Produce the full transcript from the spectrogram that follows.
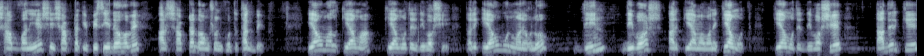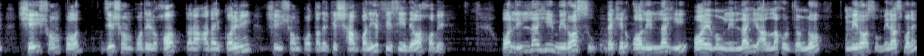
সাপ বানিয়ে সেই সাপটাকে পেঁচিয়ে দেওয়া হবে আর সাপটা দংশন করতে থাকবে। ইয়াউমাল কিয়ামা, কিয়ামতের দিবসে। তাহলে ইয়াউমুন মানে হলো দিন, দিবস আর কিয়ামা মানে কিয়ামত। কিয়ামতের দিবসে তাদেরকে সেই সম্পদ, যে সম্পদের হক তারা আদায় করেনি, সেই সম্পদ তাদেরকে সাপ বানিয়ে পেঁচিয়ে দেওয়া হবে। অলিল্লাহি মিরাসু, দেখেন অলিল্লাহি অ এবং লিল্লাহি আল্লাহর জন্য মিরাসু মিরাস মানে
